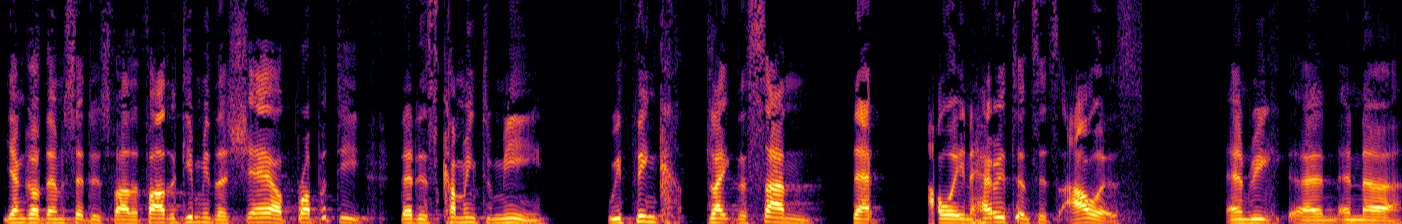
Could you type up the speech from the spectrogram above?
Younger of them said to his father, "Father, give me the share of property that is coming to me." We think like the son that our inheritance is ours and we and and uh,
